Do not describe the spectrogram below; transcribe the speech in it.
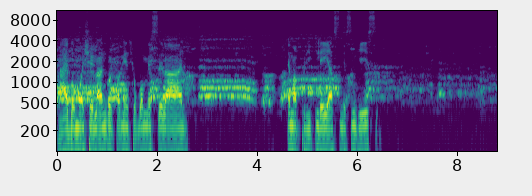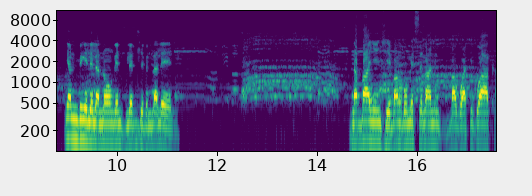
Hhayi bomoshelani kodwa ngisho bomeselani. Ema-bricklayers ngesingisi ngiyanibingelela nonke nivulela indlebe nilalele labanye nje bangibomeselani bakwati kwakha.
